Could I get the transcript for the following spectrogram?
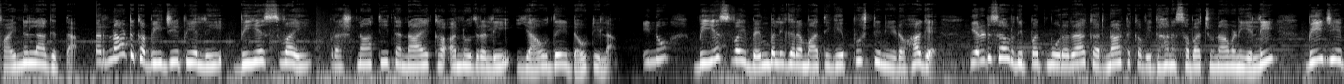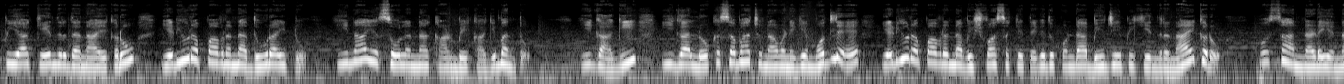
ಫೈನಲ್ ಆಗುತ್ತಾ? ಕರ್ನಾಟಕ ಬಿಜೆಪಿಯಲ್ಲಿ ಬಿಎಸ್ವೈ ಪ್ರಶ್ನಾತೀತ ನಾಯಕ ಅನ್ನೋದ್ರಲ್ಲಿ ಯಾವುದೇ ಡೌಟ್ ಇಲ್ಲ. ಇನ್ನು ಬಿಎಸ್ವೈ ಬೆಂಬಲಿಗರ ಮಾತಿಗೆ ಪುಷ್ಟಿ ನೀಡೋ ಹಾಗೆ ಎರಡು ಸಾವಿರದ ಇಪ್ಪತ್ತ್ ಮೂರರ ಕರ್ನಾಟಕ ವಿಧಾನಸಭಾ ಚುನಾವಣೆಯಲ್ಲಿ ಬಿಜೆಪಿಯ ಕೇಂದ್ರದ ನಾಯಕರು ಯಡಿಯೂರಪ್ಪ ಅವರನ್ನ ದೂರ ಇಟ್ಟು ಹೀನಾಯ ಸೋಲನ್ನ ಕಾಣಬೇಕಾಗಿ ಬಂತು. ಹೀಗಾಗಿ ಈಗ ಲೋಕಸಭಾ ಚುನಾವಣೆಗೆ ಮೊದಲೇ ಯಡಿಯೂರಪ್ಪ ಅವರನ್ನ ವಿಶ್ವಾಸಕ್ಕೆ ತೆಗೆದುಕೊಂಡ ಬಿಜೆಪಿ ಕೇಂದ್ರ ನಾಯಕರು ಹೊಸ ನಡೆಯನ್ನ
